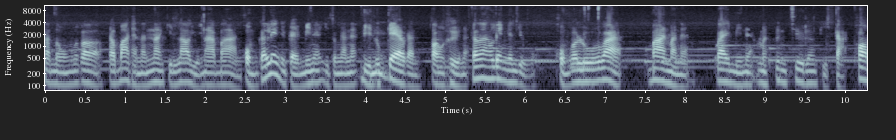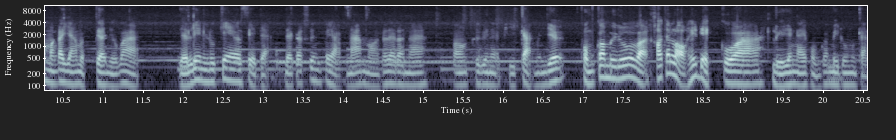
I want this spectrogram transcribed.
ตานงแล้วก็ชาวบ้านแถวนั้นนั่งกินเหล้าอยู่หน้าบ้าน ผมก็เล่นอยู่กับไอ้มิ้นเนี่ยอยู่ตรงนั้นนะดีดลูกแก้วกันตอนคืนนะก็นั่งเล่นกันอยู่ ผมก็รู้ว่าบ้านมันเนี่ยบ้านไอ้มิ้นเนี่ยมันขึ้นชื่อเรื่องผีกะพ่อมันก็ยังแบบเตือนอยู่ว่าเดี๋ยวเล่นลูกแก้วเสร็จอะเดี๋ยวก็ขึ้นไปอาบน้ำนอนก็ได้แล้วนะตอนคืนเนี่ยผีกะมันเยอะ ผมก็ไม่รู้ว่าเขาจะหลอกให้เด็กกลัว หรือยังไงผมก็ไม่รู้เหมือนกัน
